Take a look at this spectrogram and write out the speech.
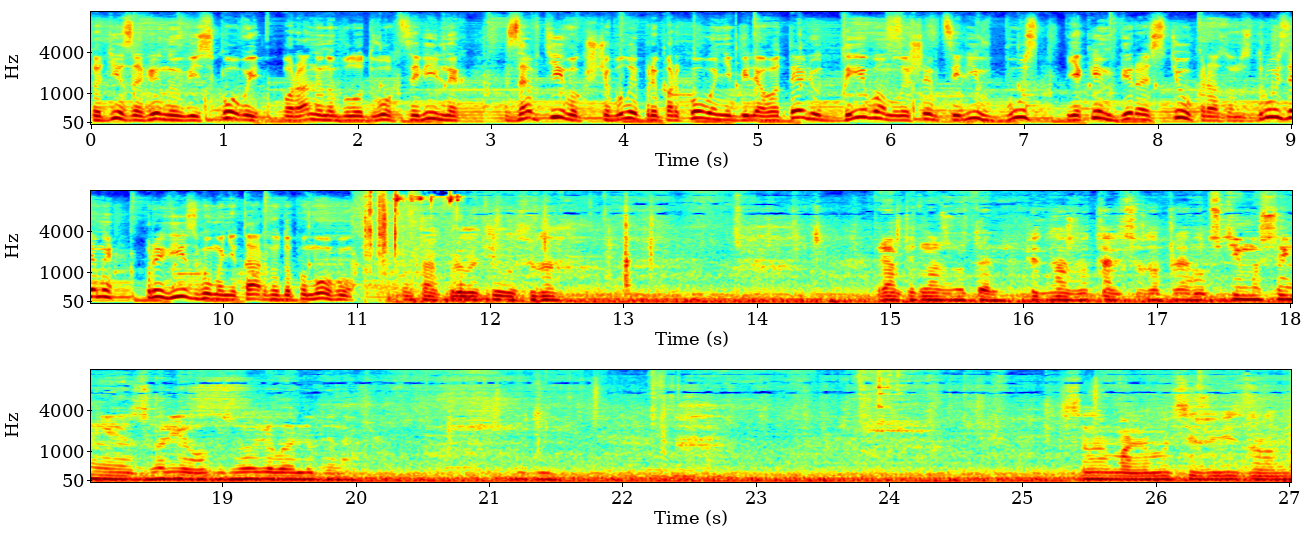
Тоді загинув військовий, поранено було двох цивільних. З автівок, що були припарковані біля готелю, дивом лише вцілів бус, яким Вірастюк разом з друзями привіз гуманітарну допомогу. Отак прилетіло сюди. Прямо під наш готель. Під наш готель сюди прямо. В тій машині згоріла, згоріла людина. Все нормально, ми всі живі, здорові.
